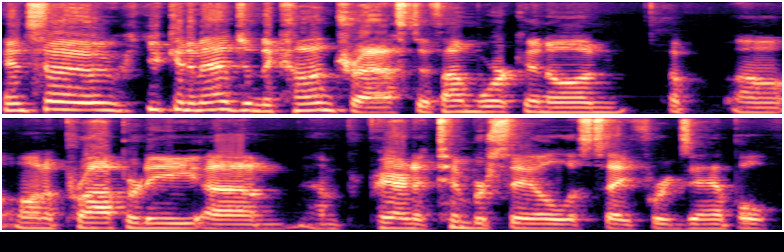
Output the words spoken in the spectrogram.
And so you can imagine the contrast if I'm working on a, uh, on a property, um, I'm preparing a timber sale, let's say, for example.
